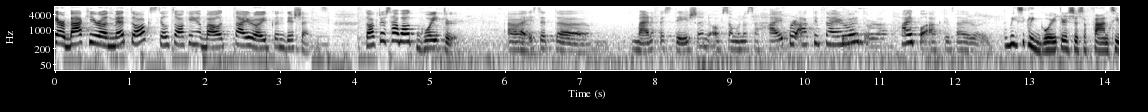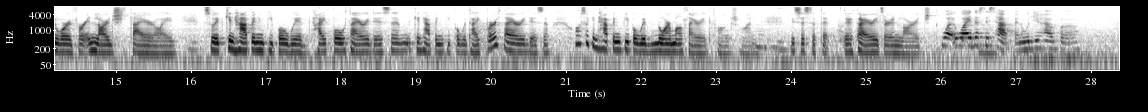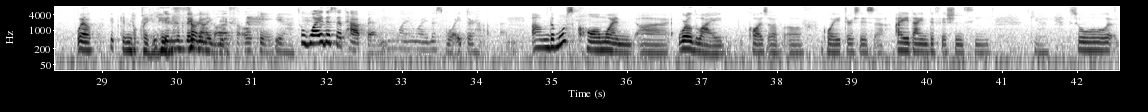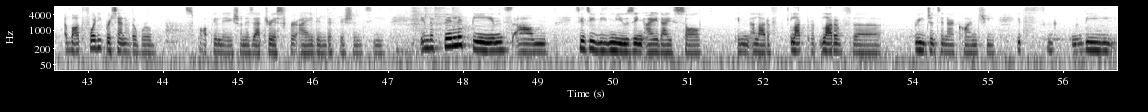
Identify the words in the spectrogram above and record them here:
are back here on Med Talk, still talking about thyroid conditions. Doctors, how about goiter? Uh, is it a manifestation of someone who's a hyperactive thyroid or a hypoactive thyroid? Basically, goiter is just a fancy word for enlarged thyroid. So it can happen in people with hypothyroidism, it can happen in people with hyperthyroidism, also can happen in people with normal thyroid function. Mm-hmm. It's just that their thyroids are enlarged. Why, why does this happen? Would you have a... Well, it can look like It this. can look like that like this. also. Okay. Yeah. So why does that happen? Why, why does goiter happen? Um, the most common uh, worldwide cause of, of goiters is uh, iodine deficiency. Yeah. So about 40% of the world's population is at risk for iodine deficiency. In the Philippines, um, since we've been using iodized salt in a lot of lot, lot of the regions in our country, it's the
